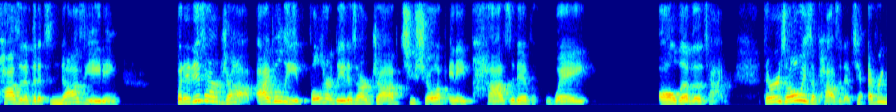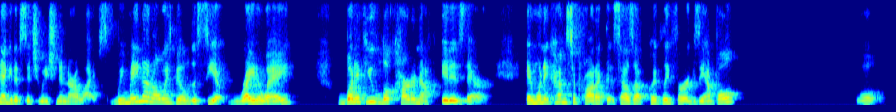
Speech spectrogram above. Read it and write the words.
positive that it's nauseating but it is our job. I believe full heartedly, it is our job to show up in a positive way all of the time. There is always a positive to every negative situation in our lives. We may not always be able to see it right away, but if you look hard enough, it is there. And when it comes to product that sells out quickly, for example, well,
